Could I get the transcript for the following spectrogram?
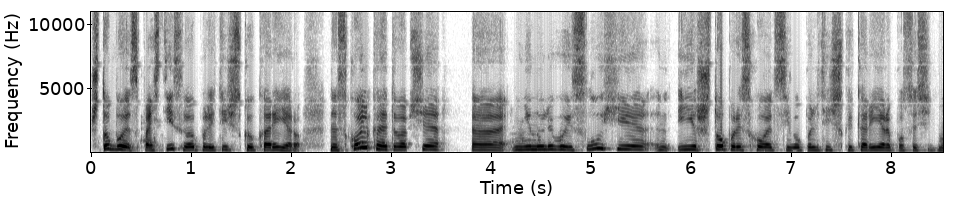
чтобы спасти свою политическую карьеру. Насколько это вообще не нулевые слухи, и что происходит с его политической карьерой после 7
